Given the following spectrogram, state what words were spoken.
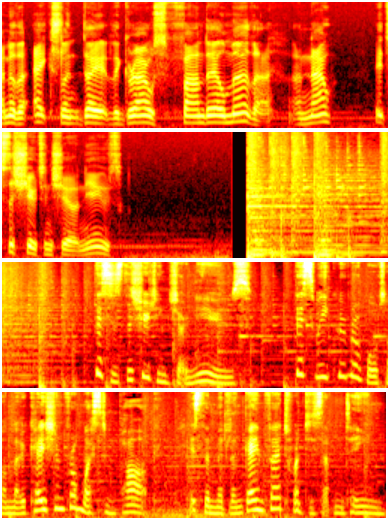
Another excellent day at the Grouse Farndale Merthyr, and now it's the Shoot and Show news. This is the Shooting Show News. This week we report on location from Weston Park. It's the Midland Game Fair 2017.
